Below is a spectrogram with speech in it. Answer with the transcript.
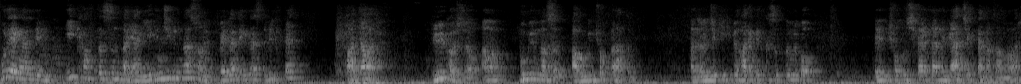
buraya geldiğim ilk haftasında yani 7. günden sonra verilen egzersizle birlikte fayda var. Büyük ölçüde ama bugün nasıl? Aa, bugün çok rahatım. Hani önceki gibi hareket kısıtlığım yok o belirtmiş olduğum şikayetlerde gerçekten azalma var.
